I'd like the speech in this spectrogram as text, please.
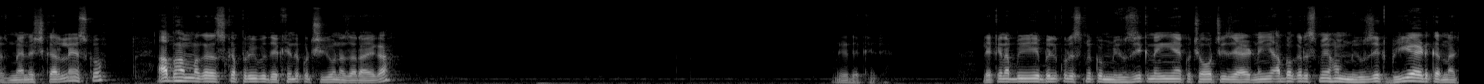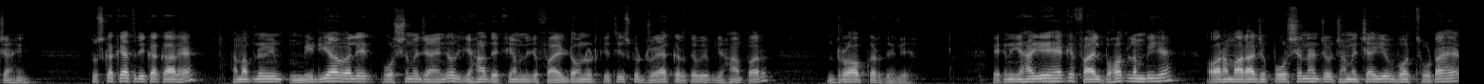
मैनेज कर लें इसको। अब हम अगर इसका प्रीव्यू देखें तो कुछ यूँ नज़र आएगा। ये देखें जी। लेकिन अभी ये बिल्कुल इसमें कोई म्यूज़िक नहीं है, कुछ और चीज़ ऐड नहीं है। अब अगर इसमें हम म्यूज़िक भी ऐड करना चाहें तो उसका क्या तरीकाकार है? हम अपने मीडिया वाले पोर्शन में जाएँगे और यहाँ देखिए, हमने जो फ़ाइल डाउनलोड की थी, इसको ड्रैग करते हुए यहाँ पर ड्रॉप कर देंगे। लेकिन यहाँ ये यह है कि फ़ाइल बहुत लंबी है और हमारा जो पोर्शन है, जो हमें चाहिए, वो बहुत छोटा है।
